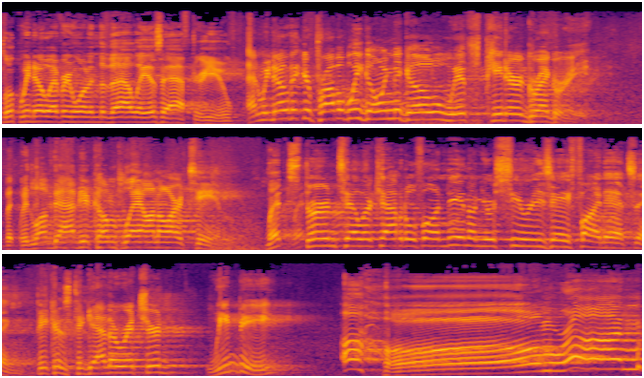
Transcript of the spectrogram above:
Look, we know everyone in the Valley is after you. And we know that you're probably going to go with Peter Gregory. But we'd love to have you come play on our team. Let Stern Taylor Capital Fund in on your Series A financing. Because together, Richard, we'd be a home run.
